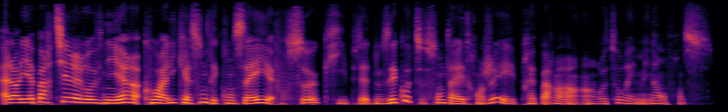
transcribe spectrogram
Alors, il y a partir et revenir. Coralie, quels sont tes conseils pour ceux qui peut-être nous écoutent, sont à l'étranger et préparent un retour imminent en France?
